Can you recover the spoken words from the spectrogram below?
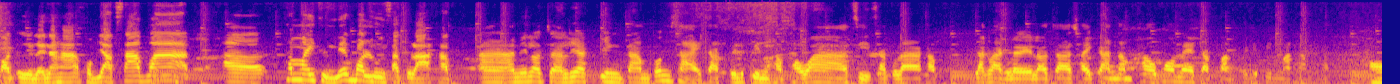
ก่อนอื่นเลยนะฮะ ผมอยากทราบว่าเอ่อทำไมถึงเรียกบอลลูนซากุระครับ อ่าอันนี้เราจะเรียกอิงตามต้นสายจากฟิลิปปินส์ครับ เพราะว่าสีซากุระครับ หลักๆเลยเราจะใช้การนำเข้าพ่อแม่จากฝั่งฟิลิปปินส์มาทำครับ อ๋อ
